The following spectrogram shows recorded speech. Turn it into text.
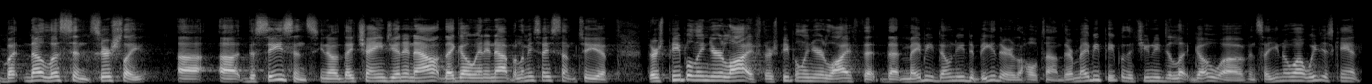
but no, listen, seriously, uh, uh, the seasons, you know, they change in and out, they go in and out. But let me say something to you. There's people in your life, there's people in your life that, that maybe don't need to be there the whole time. There may be people that you need to let go of and say, you know what, we just can't.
